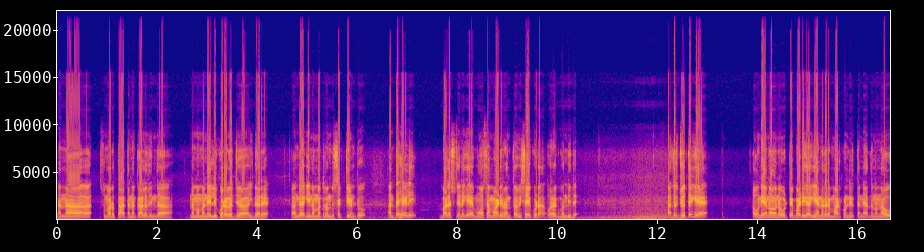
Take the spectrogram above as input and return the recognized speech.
ನನ್ನ ಸುಮಾರು ತಾತನ ಕಾಲದಿಂದ ನಮ್ಮ ಮನೆಯಲ್ಲಿ ಕೊರಗಜ್ಜ ಇದ್ದಾರೆ. ಹಂಗಾಗಿ ನಮ್ಮ ಹತ್ರ ಒಂದು ಶಕ್ತಿ ಉಂಟು ಅಂತ ಹೇಳಿ ಭಾಳಷ್ಟು ಜನಗೆ ಮೋಸ ಮಾಡಿರುವಂಥ ವಿಷಯ ಕೂಡ ಹೊರಗೆ ಬಂದಿದೆ. ಅದ್ರ ಜೊತೆಗೆ ಅವನೇನೋ ಅವನ ಹೊಟ್ಟೆಪಾಡಿಗಾಗಿ ಏನಾದರೆ ಮಾಡ್ಕೊಂಡಿರ್ತಾನೆ, ಅದನ್ನು ನಾವು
